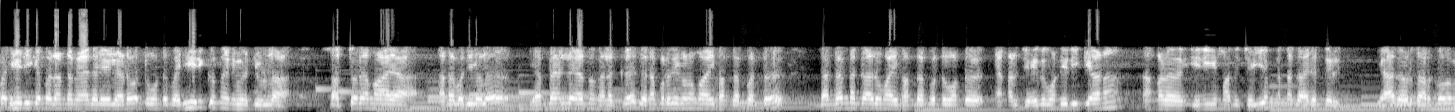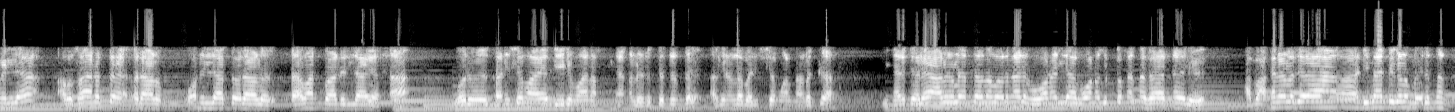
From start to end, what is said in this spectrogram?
പരിഹരിക്കപ്പെടേണ്ട മേഖലയിൽ ഇടപെട്ടുകൊണ്ട് പരിഹരിക്കുന്നതിന് വേണ്ടിയുള്ള സത്വരമായ നടപടികൾ എം എൽ എ എന്ന നിലയ്ക്ക് ജനപ്രതിനിധികളുമായി ബന്ധപ്പെട്ട് സംഘടനക്കാരുമായി ബന്ധപ്പെട്ടുകൊണ്ട് ഞങ്ങൾ ചെയ്തുകൊണ്ടിരിക്കുകയാണ്. ഞങ്ങൾ ഇനിയും അത് ചെയ്യും എന്ന കാര്യത്തിൽ യാതൊരു തർക്കവുമില്ല. അവസാനത്തെ ഒരാളും ഫോണില്ലാത്ത ഒരാൾ ഉണ്ടാവാൻ പാടില്ല എന്ന ഒരു കണിശമായ തീരുമാനം ഞങ്ങൾ എടുത്തിട്ടുണ്ട്. അതിനുള്ള പരിശ്രമങ്ങൾ നടക്കുക. ഇങ്ങനെ ചില ആളുകൾ എന്താന്ന് പറഞ്ഞാൽ ഫോണില്ല ഫോൺ കിട്ടും എന്ന ധാരണയിൽ അപ്പൊ അങ്ങനെയുള്ള ചില ഡിമാൻഡുകളും വരുന്നുണ്ട്.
